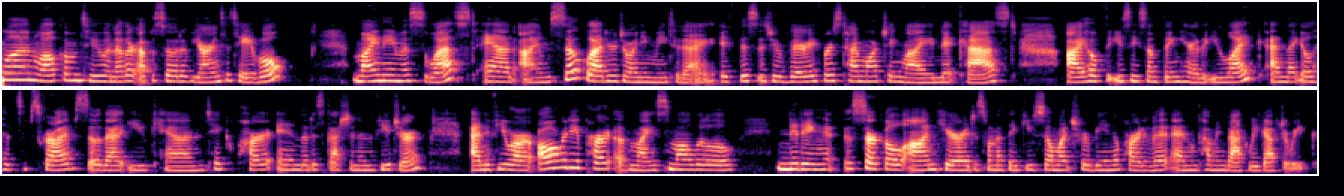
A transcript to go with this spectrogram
everyone, welcome to another episode of Yarn to Table. My name is Celeste and I'm so glad you're joining me today. If this is your very first time watching my knitcast, I hope that you see something here that you like and that you'll hit subscribe so that you can take part in the discussion in the future. And if you are already a part of my small little knitting circle on here, I just want to thank you so much for being a part of it and coming back week after week.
